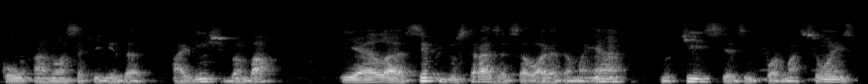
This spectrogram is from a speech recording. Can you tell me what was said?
com a nossa querida Aileen Bambá, e ela sempre nos traz essa hora da manhã notícias, informações,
